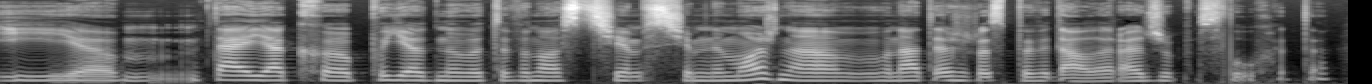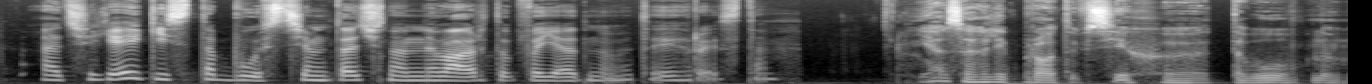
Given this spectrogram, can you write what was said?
І ем, те, як поєднувати вино з чим, з чим не можна, вона теж розповідала, раджу послухати. А чи є якісь табу, з чим точно не варто поєднувати ігристи? Я взагалі проти всіх е, табу ну,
